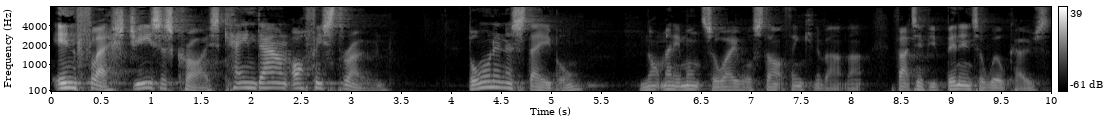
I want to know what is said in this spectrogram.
in flesh, Jesus Christ, came down off his throne, born in a stable, not many months away we'll start thinking about that. In fact, if you've been into Wilko's,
